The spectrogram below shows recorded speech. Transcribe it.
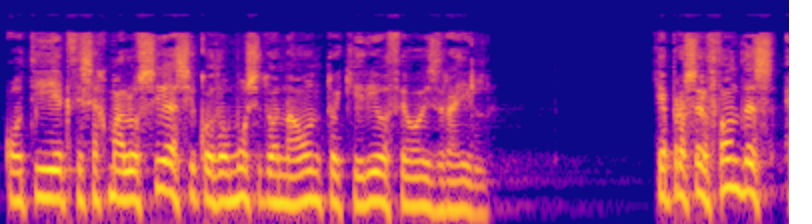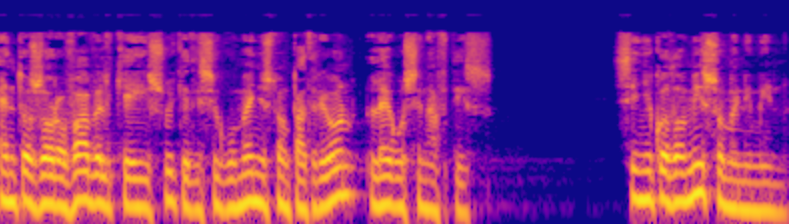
ότι εκ της εχμαλωσίας οικοδομούσε τον ναόν το Κυρίο Θεό Ισραήλ. Και προσελθόντες εν το Ζωροβάβελ και Ιησού και της ηγουμένης των πατριών λέγουσιν αυτής. Συνοικοδομήσομεν ημίν.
